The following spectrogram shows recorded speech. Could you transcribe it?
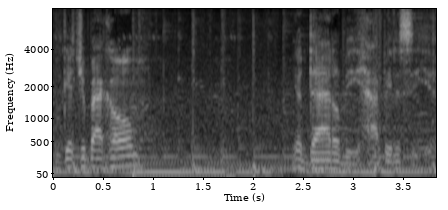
We'll get you back home. Your dad'll be happy to see you.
